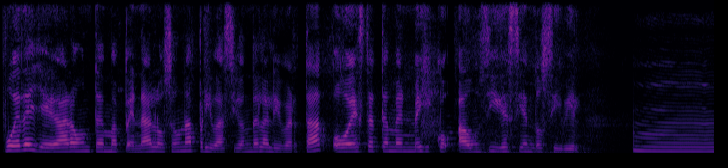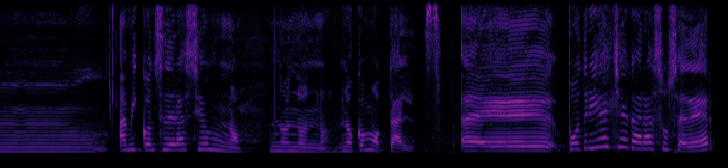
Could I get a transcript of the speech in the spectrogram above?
puede llegar a un tema penal, o sea, una privación de la libertad, o este tema en México aún sigue siendo civil. Mm, a mi consideración, no, no, no, no, no como tal. Eh, podría llegar a suceder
